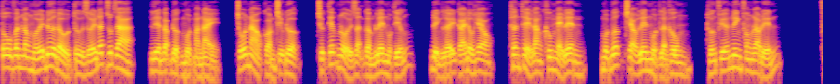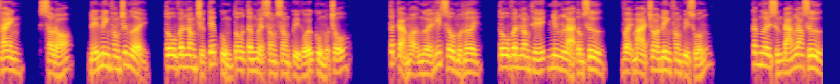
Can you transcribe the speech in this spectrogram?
Tô vân long mới đưa đầu từ dưới đất rút ra, liền gặp được một màn này, chỗ nào còn chịu được, trực tiếp nổi giận gầm lên một tiếng, đỉnh lấy cái đầu heo, thân thể lăng không nhảy lên, một bước trèo lên một lần không, hướng phía ninh phong lao đến. Phanh, sau đó, đến ninh phong trước người tô vân long trực tiếp cùng tô tâm nguyện song song quỳ gối cùng một chỗ. Tất cả mọi người hít sâu một hơi, tô vân long thế nhưng là tông sư, vậy mà cho ninh phong quỳ xuống. Các ngươi xứng đáng lao sư,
